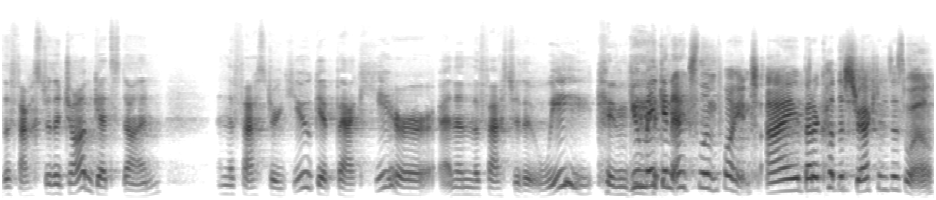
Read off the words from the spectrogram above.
the faster the job gets done. And the faster you get back here, and then the faster that we can get. You make an excellent point. I better cut the distractions as well.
